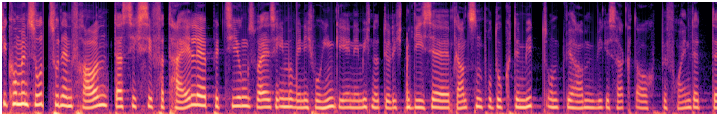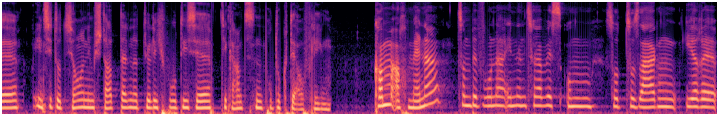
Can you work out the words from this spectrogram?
Die kommen so zu den Frauen, dass ich sie verteile, beziehungsweise immer, wenn ich wohin gehe, nehme ich natürlich diese ganzen Produkte mit. Und wir haben, wie gesagt, auch befreundete Institutionen im Stadtteil natürlich, wo diese die ganzen Produkte aufliegen. Kommen auch Männer zum Bewohnerinnenservice, um sozusagen ihre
